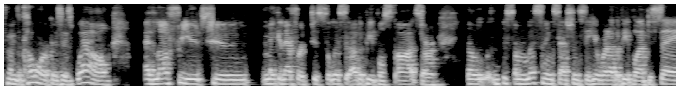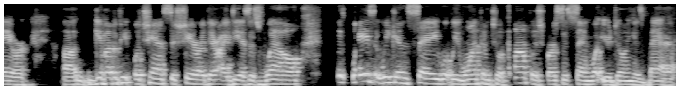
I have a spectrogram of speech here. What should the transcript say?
from the coworkers as well. I'd love for you to make an effort to solicit other people's thoughts or you know, do some listening sessions to hear what other people have to say or uh, give other people a chance to share their ideas as well. There's ways that we can say what we want them to accomplish versus saying what you're doing is bad.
